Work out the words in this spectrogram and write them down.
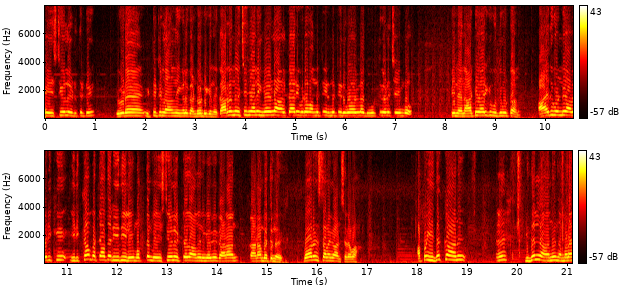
വേസ്റ്റുകൾ എടുത്തിട്ട് ഇവിടെ ഇട്ടിട്ടുള്ളതാണ് നിങ്ങൾ കണ്ടുകൊണ്ടിരിക്കുന്നത് കാരണം എന്ന് വെച്ച് കഴിഞ്ഞാൽ ഇങ്ങനെയുള്ള ആൾക്കാർ ഇവിടെ വന്നിട്ട് ഇരുന്നിട്ട് ഇതുപോലുള്ള ദൂർത്തുകൾ ചെയ്യുമ്പോൾ പിന്നെ നാട്ടുകാർക്ക് ബുദ്ധിമുട്ടാണ്. ആയതുകൊണ്ട് അവർക്ക് ഇരിക്കാൻ പറ്റാത്ത രീതിയിൽ മൊത്തം വേസ്റ്റുകൾ ഇട്ടതാണ് നിങ്ങൾക്ക് കാണാൻ കാണാൻ പറ്റുന്നത്. വേറൊരു സ്ഥലം കാണിച്ചരവാ അപ്പൊ ഇതൊക്കെയാണ് ഇതെല്ലാമാണ് നമ്മളെ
